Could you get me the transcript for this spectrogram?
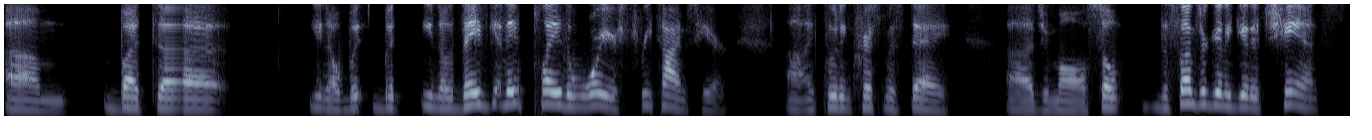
Um, but uh, you know, but but you know, they've they play the Warriors three times here, uh, including Christmas Day, uh, Jamal. So the Suns are going to get a chance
